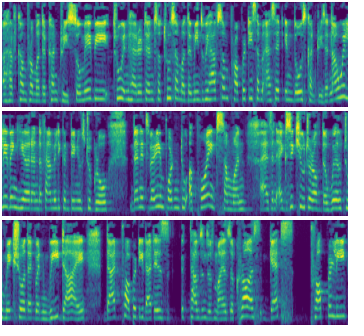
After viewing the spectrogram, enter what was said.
uh, have come from other countries, so maybe through inheritance or through some other means, we have some property, some asset in those countries. And now we're living here and the family continues to grow. Then it's very important to appoint someone as an executor of the will to make sure that when we die, that property that is thousands of miles across gets properly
